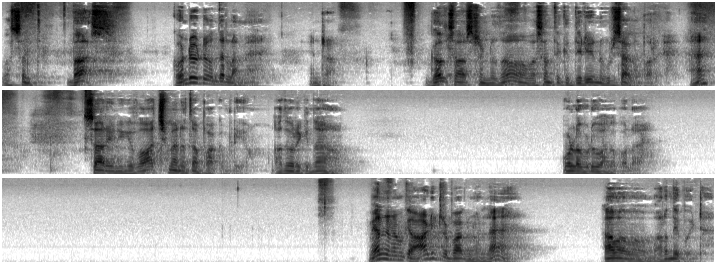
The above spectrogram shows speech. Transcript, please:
வசந்த் பாஸ் கொண்டு விட்டு வந்துடலாமே என்றான். கேர்ள்ஸ் ஹாஸ்டல்னதும் வசந்துக்கு திடீர்னு உற்சாகம் பாருங்கள் ஆ? சாரி நீங்கள் வாட்ச்மேனை தான் பார்க்க முடியும். அது வரைக்கும் தான் உள்ள விடுவாங்க போல. மேலே நமக்கு ஆடிட்டர் பார்க்கணும்ல? ஆமாம் ஆமாம் மறந்தே போயிட்டேன்.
